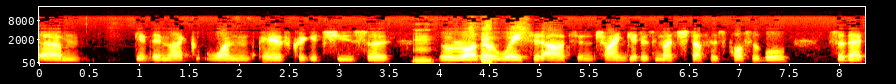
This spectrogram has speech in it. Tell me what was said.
um, give them like one pair of cricket shoes. So Hmm. we'll rather wait it out and try and get as much stuff as possible so that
